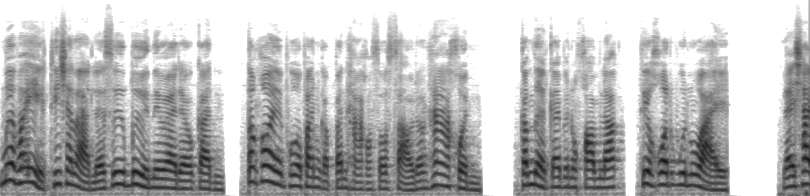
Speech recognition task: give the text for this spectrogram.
เมื่อพระเอกที่ฉลาดและซื่อบื้อในเวลาเดียวกัน ต้องเข้าไปพัวพันกับปัญหาของสาวๆทั้ง 5 คนกำเนิดกลายเป็นความรักที่โคตรวุ่นวายและใช่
